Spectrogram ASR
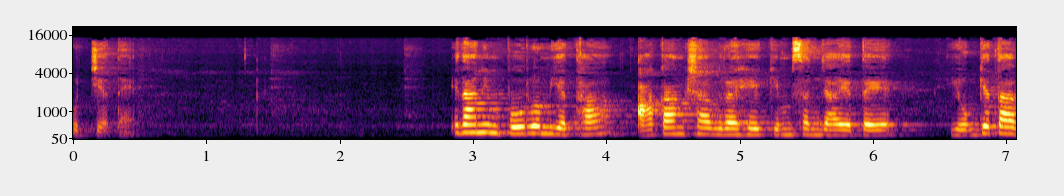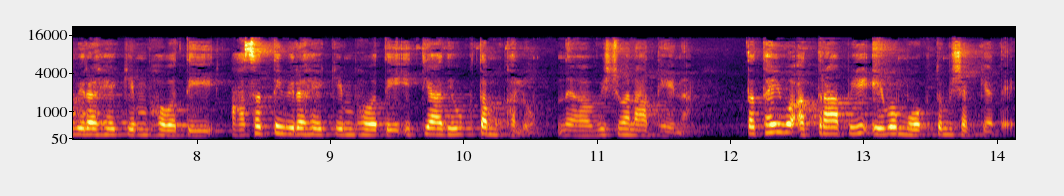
उच्यते। इदानीं पूर्वं यथा आकाङ्क्षाविरहे किं सञ्जायते, योग्यताविरहे किं भवति, आसक्तिविरहे किं भवति इत्यादि उक्तं खलु विश्वनाथेन। तथैव अत्रापि एवं वक्तुं शक्यते।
